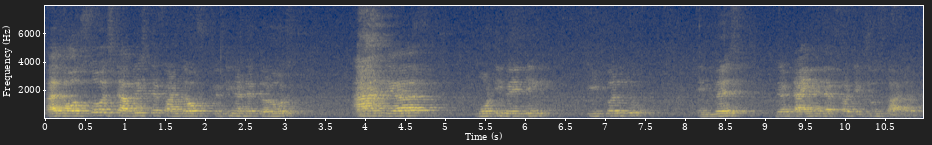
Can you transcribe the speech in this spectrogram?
has also established a fund of 1500 crores and they are motivating people to invest their time and effort into startup.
